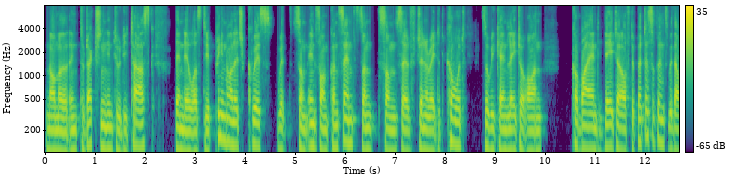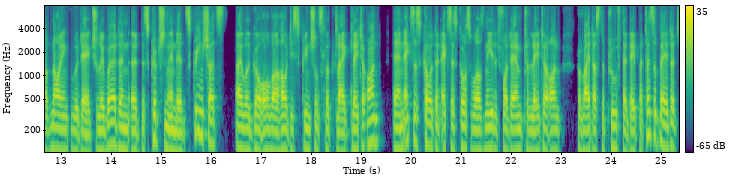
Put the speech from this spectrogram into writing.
normal introduction into the task then there was the pre-knowledge quiz with some informed consent, some some self-generated code, so we can later on combine the data of the participants without knowing who they actually were. Then a description and then screenshots. I will go over how these screenshots looked like later on. And an access code. That access code was needed for them to later on provide us the proof that they participated.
